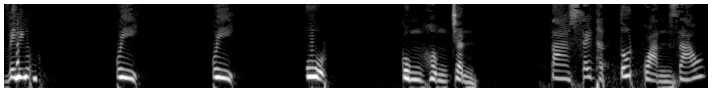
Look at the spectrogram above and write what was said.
vinh, quy, quy, u, cùng hồng trần, ta sẽ thật tốt quản giáo.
